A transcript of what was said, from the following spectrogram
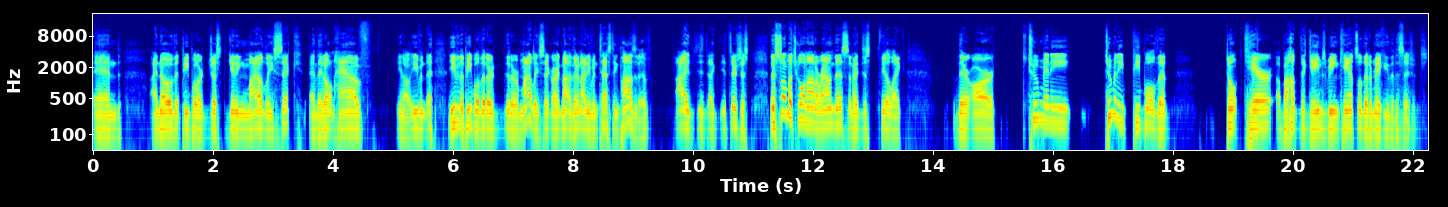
and I know that people are just getting mildly sick, and they don't have, you know, even even the people that are that are mildly sick are not they're not even testing positive. I, I there's just there's so much going on around this, and I just feel like there are too many too many people that don't care about the games being canceled that are making the decisions.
